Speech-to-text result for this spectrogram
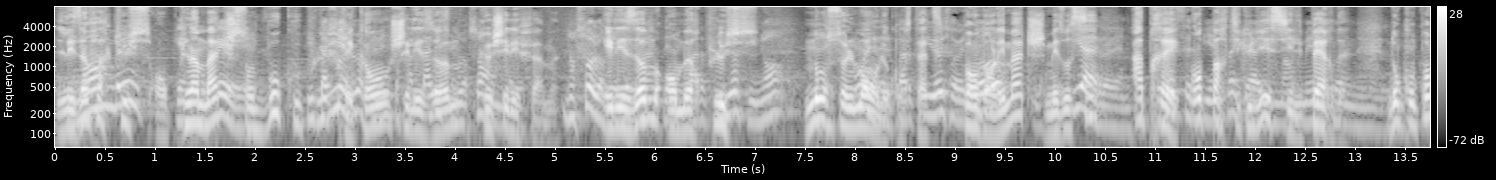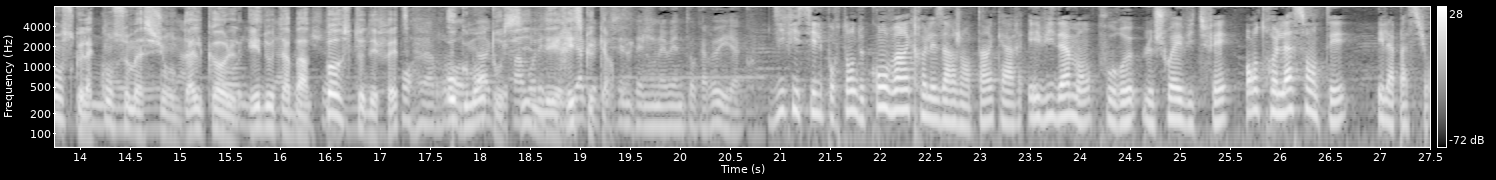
Les infarctus en plein match sont beaucoup plus fréquents chez les hommes que chez les femmes. Et les hommes en meurent plus. Non seulement on le constate pendant les matchs, mais aussi après, en particulier s'ils perdent. Donc on pense que la consommation d'alcool et de tabac post-défaite augmente aussi les risques cardiaques. Difficile pourtant de convaincre les Argentins car évidemment pour eux le choix est vite fait entre la santé et la passion.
